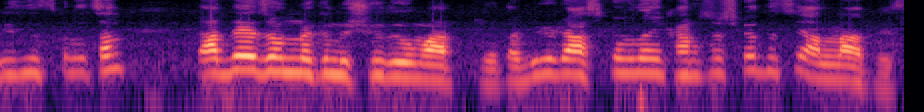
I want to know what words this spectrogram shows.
বিজনেস চান, তাদের জন্য কিন্তু ভিডিওটা আজকে শেষ আল্লাহ হাফেজ।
